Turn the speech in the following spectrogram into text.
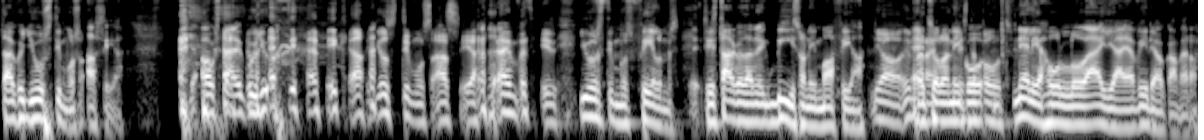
tää joku justimusasia? Onko tämä joku... Ju- tiedä, mikä on justimusasia. Siis Justimus Films. Siis tarkoitan niin Bisonin mafia. Joo, ymmärrän, Että sulla on niinku puhut. neljä hullua äijää ja videokamera.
